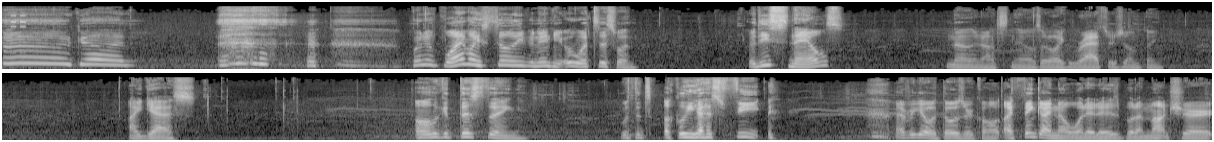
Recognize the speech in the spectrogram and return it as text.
oh god. Why am I still even in here? Oh, what's this one? Are these snails? No, they're not snails. They're like rats or something. I guess. Oh, look at this thing. With its ugly ass feet. I forget what those are called. I think I know what it is, but I'm not sure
